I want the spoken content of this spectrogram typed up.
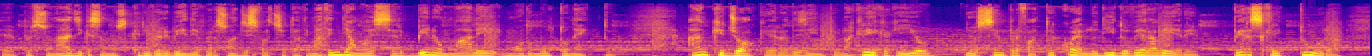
eh, personaggi che sanno scrivere bene, dei personaggi sfaccettati, ma tendiamo a essere bene o male in modo molto netto. Anche Joker, ad esempio, una critica che io, io ho sempre fatto è quello di dover avere per scrittura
